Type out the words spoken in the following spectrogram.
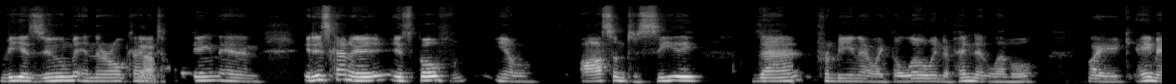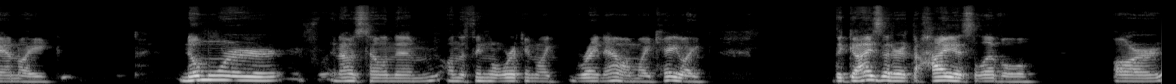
via Zoom, and they're all kind yeah. of talking, and it is kind of it's both you know awesome to see that from being at like the low independent level. Like, hey man, like no more and I was telling them on the thing we're working like right now, I'm like, hey, like the guys that are at the highest level are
